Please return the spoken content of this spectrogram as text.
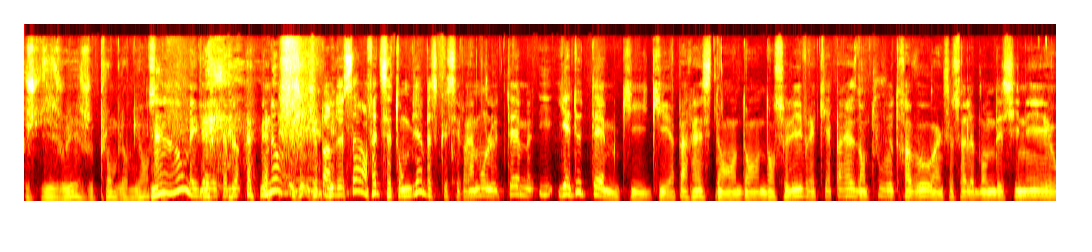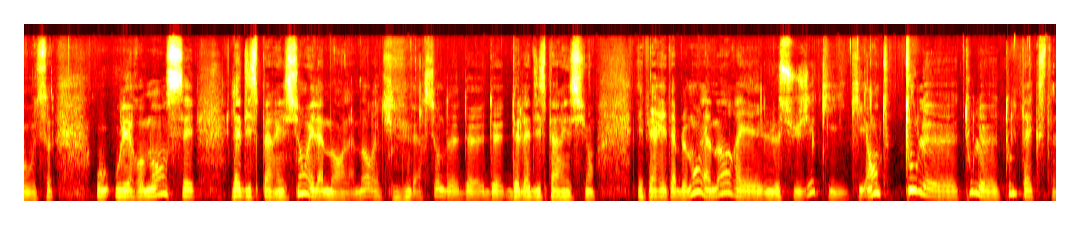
Je suis désolé, je plombe l'ambiance. Non, non, mais véritablement. mais non, je, je parle de ça. En fait, ça tombe bien parce que c'est vraiment le thème. Il y a deux thèmes qui, qui apparaissent dans, dans, dans ce livre et qui apparaissent dans tous vos travaux, hein, que ce soit la bande dessinée ou, ce- ou, ou les romans. C'est la disparition et la mort. La mort est une version de, de, de, de la disparition. Et véritablement, la mort est le sujet qui, qui hante tout le, tout le, tout le texte.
